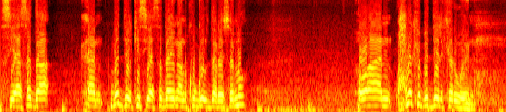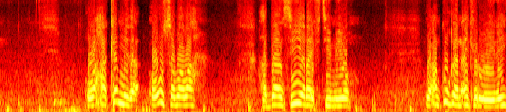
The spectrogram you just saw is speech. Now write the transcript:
siyaasadda aan beddelkii siyaasadda inaannu ku guul oo aan waxba ka bedeli kari weyno. Waxaa ka mida oo u sababa haddaan sii yara iftiimiyo waxaan ku qancin kari weynay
